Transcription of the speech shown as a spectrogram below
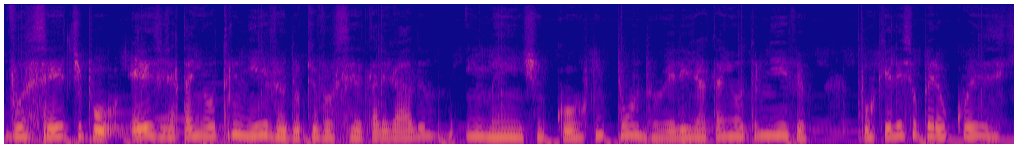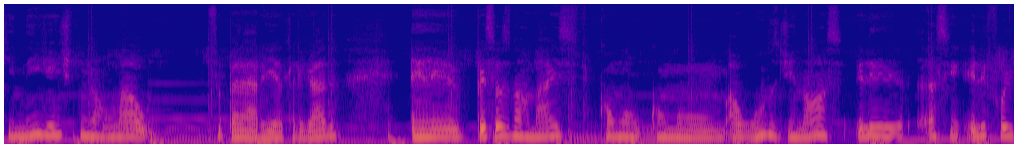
você, tipo, ele já tá em outro nível do que você, tá ligado? Em mente, em corpo, em tudo. Ele já tá em outro nível. Porque ele superou coisas que nem gente normal superaria, tá ligado? É, pessoas normais como como alguns de nós ele assim ele foi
